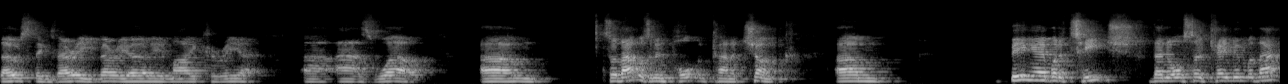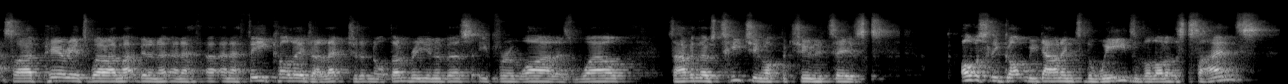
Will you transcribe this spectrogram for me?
those things very very early in my career uh, as well. Um, so that was an important kind of chunk. Um, being able to teach then also came in with that. So I had periods where I might have been in an, an FE college. I lectured at Northumbria University for a while as well. So having those teaching opportunities obviously got me down into the weeds of a lot of the science,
